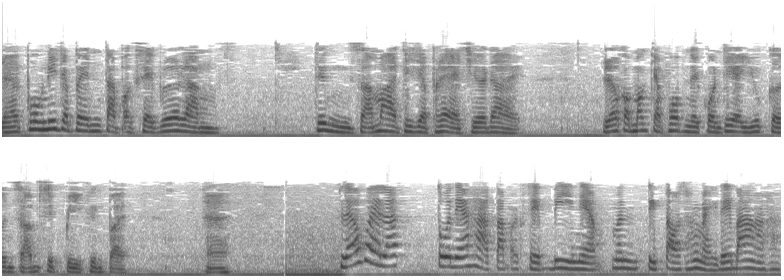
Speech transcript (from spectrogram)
แล้วพวกนี้จะเป็นตับอักเสบเรื้อรัง ซึ่งสามารถที่จะแพร่เชื้อได้ แล้วก็มักจะพบในคนที่อายุเกินสามสิบปีขึ้นไปนะแล้วไวรัสตัวเนี้ยค่ะ ตับอักเสบ B เนี่ย มันติดต่อทางไหนได้บ้างอะคะ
